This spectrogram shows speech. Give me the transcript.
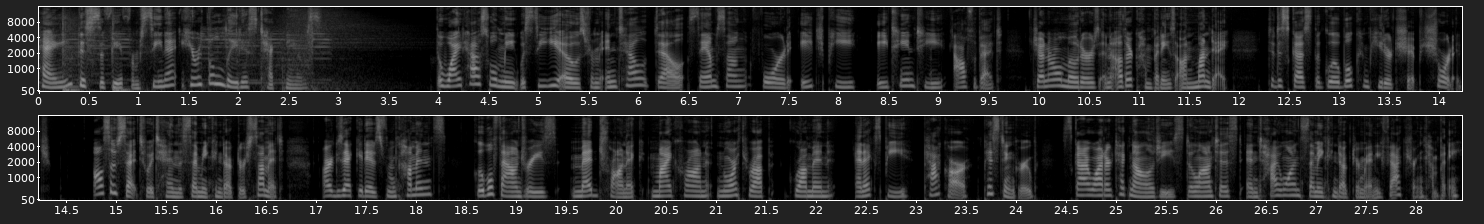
Hey, this is Sophia from CNET here with the latest tech news. The White House will meet with CEOs from Intel, Dell, Samsung, Ford, HP, AT&T, Alphabet, General Motors, and other companies on Monday to discuss the global computer chip shortage. Also set to attend the Semiconductor Summit are executives from Cummins, Global Foundries, Medtronic, Micron, Northrop, Grumman, NXP, PACCAR, Piston Group, SkyWater Technology, Stellantis, and Taiwan Semiconductor Manufacturing Company.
